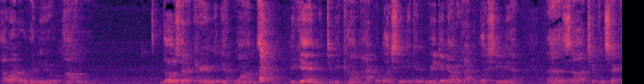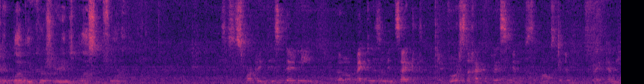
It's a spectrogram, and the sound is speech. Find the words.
However, when you um, those that are carrying the net ones begin to become hypoglycemic, and we denoted hypoglycemia as uh, two consecutive blood glucose readings of less than 40 just wondering, isn't there any uh, mechanism inside to reverse the hypoglycemia of the mouse? They don't, right? I mean,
